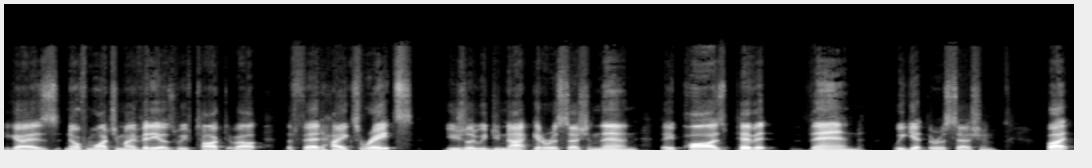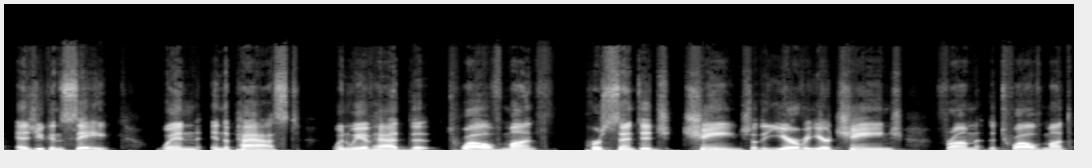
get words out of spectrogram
You guys know from watching my videos, we've talked about the Fed hikes rates. Usually we do not get a recession then. They pause, pivot, then we get the recession. But as you can see, when in the past, when we have had the 12 month percentage change, so the year over year change from the 12 month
